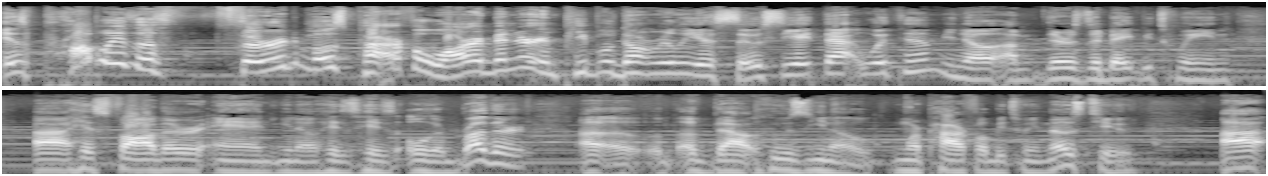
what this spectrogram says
is probably the third most powerful waterbender, and people don't really associate that with him. You know, um, there's debate between uh, his father and you know his his older brother uh, about who's you know more powerful between those two. Uh,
